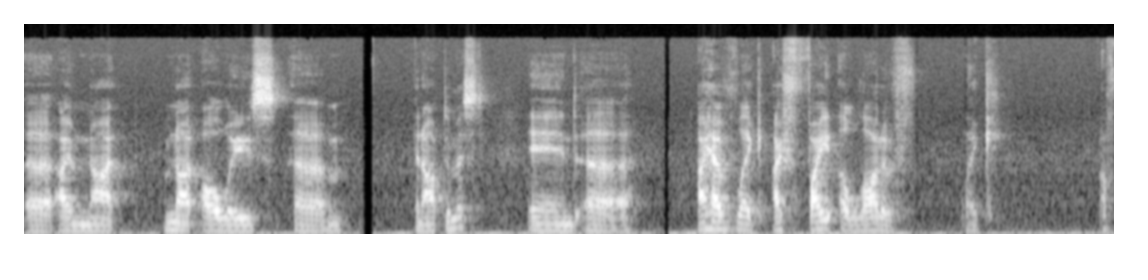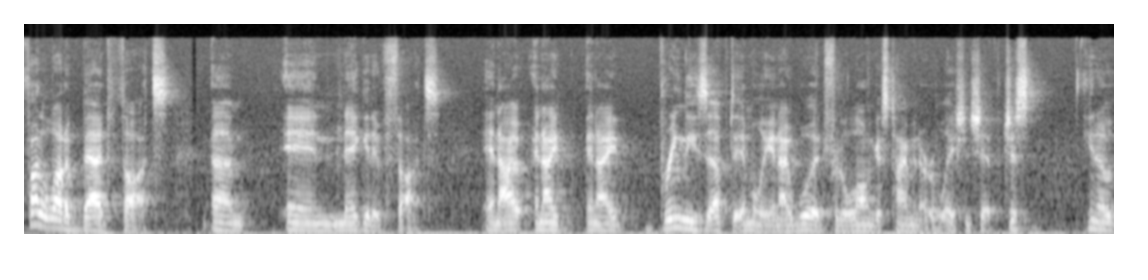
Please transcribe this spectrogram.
Uh, I'm not I'm not always um, an optimist, and uh, I have like I fight a lot of like I fight a lot of bad thoughts um, and negative thoughts, and I and I and I bring these up to Emily, and I would for the longest time in our relationship, just you know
